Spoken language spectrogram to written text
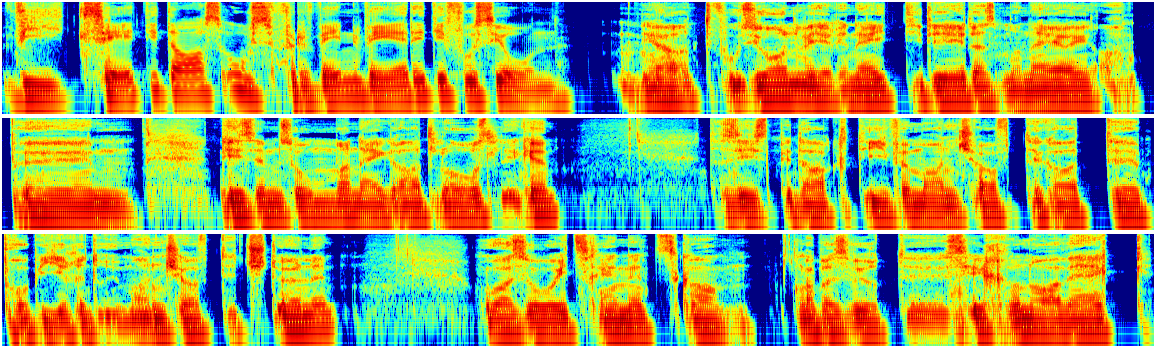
Wie sieht das aus? Für wen wäre die Fusion? Ja, die Fusion wäre eine Idee, dass man ab äh, diesem Sommer gerade loslegen. Das ist bei den aktiven Mannschaften gerade äh, probieren, drei Mannschaften zu stellen, die so ins Rennen zu gehen. Aber es wird äh, sicher noch ein Weg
